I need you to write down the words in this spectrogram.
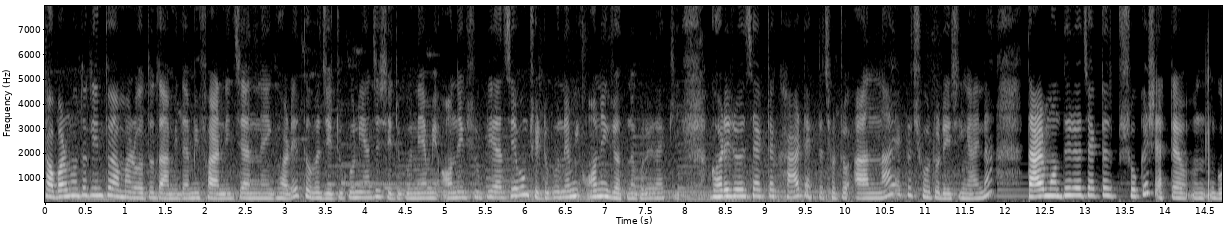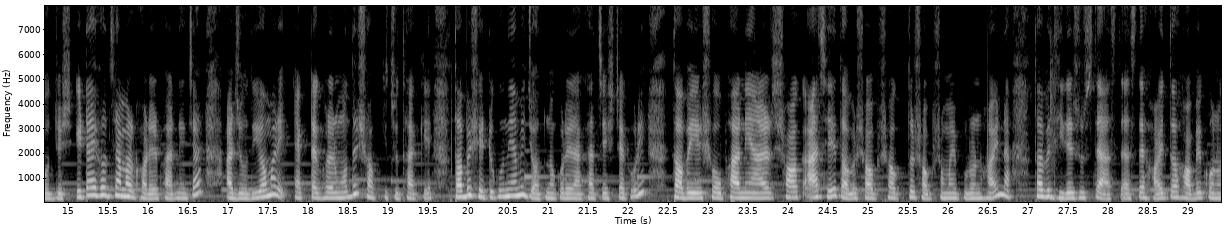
সবার মতো কিন্তু আমার অত দামি দামি ফার্নিচার নেই ঘরে। তবে যেটুকুনি আছে সেটুকুনি আমি অনেক সুখী আছি এবং সেটুকুনি আমি অনেক যত্ন করে রাখি। ঘরে রয়েছে একটা খাট, একটা ছোট আলনা, একটা ছোট ড্রেসিং আয়না। তার মধ্যে রয়েছে একটা শোকেশ একটা গোদরেজ। এটাই হচ্ছে আমার ঘরের ফার্নিচার আর যদিও আমার একটা ঘরের মধ্যে সব কিছু থাকে, তবে সেটুকুনি আমি যত্ন করে রাখার চেষ্টা করি। তবে সোফা নেওয়ার শখ আছে, তবে সব শখ তো সবসময় পূরণ হয় না। তবে ধীরে সুস্থে আস্তে আস্তে হয়তো হবে কোনো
